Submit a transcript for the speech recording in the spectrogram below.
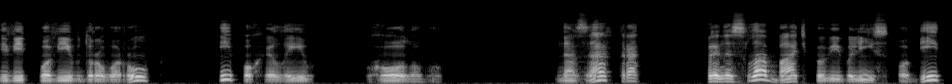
відповів дроворуб і похилив голову. Назавтра принесла батькові в ліс обід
